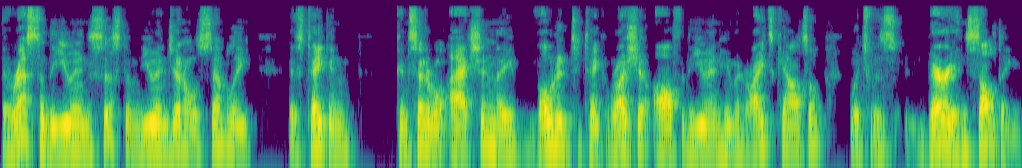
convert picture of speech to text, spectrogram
the rest of the UN system, the UN General Assembly, has taken considerable action. They voted to take Russia off of the UN Human Rights Council, which was very insulting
